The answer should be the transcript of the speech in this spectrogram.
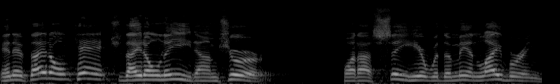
And if they don't catch, they don't eat, I'm sure. What I see here with the men laboring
